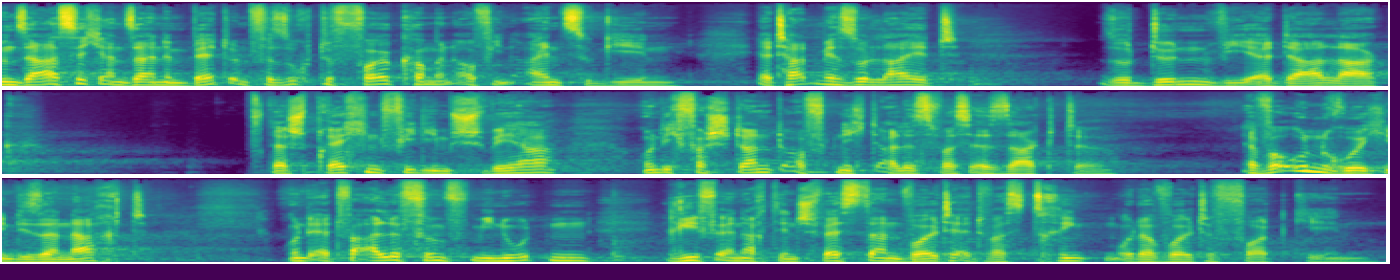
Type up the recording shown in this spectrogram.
Nun saß ich an seinem Bett und versuchte vollkommen auf ihn einzugehen. Er tat mir so leid, so dünn, wie er da lag. Das Sprechen fiel ihm schwer und ich verstand oft nicht alles, was er sagte. Er war unruhig in dieser Nacht und etwa alle fünf Minuten rief er nach den Schwestern, wollte etwas trinken oder wollte fortgehen.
